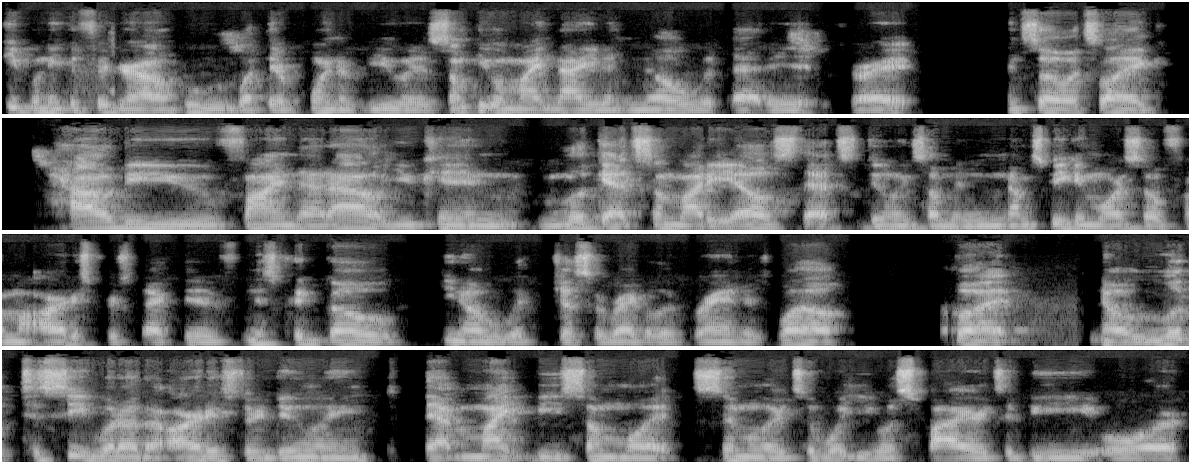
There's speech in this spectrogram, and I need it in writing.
people need to figure out who what their point of view is. Some people might not even know what that is, right? And so it's like how do you find that out? You can look at somebody else that's doing something. And I'm speaking more so from an artist perspective. And this could go, you know, with just a regular brand as well. But you know, look to see what other artists are doing that might be somewhat similar to what you aspire to be or,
